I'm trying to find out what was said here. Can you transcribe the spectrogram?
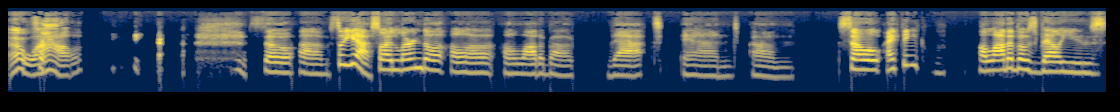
Oh wow. so um so yeah so I learned a, a, a lot about that and um so I think a lot of those values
